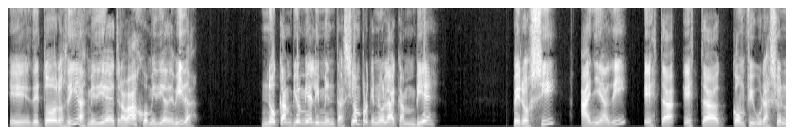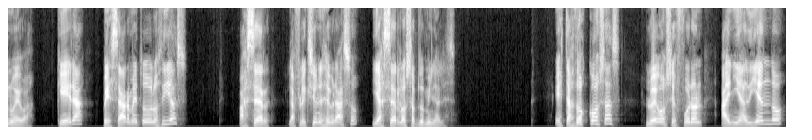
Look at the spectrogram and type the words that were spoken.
eh, de todos los días, mi día de trabajo, mi día de vida. No cambió mi alimentación porque no la cambié, pero sí añadí esta, esta configuración nueva, que era pesarme todos los días, hacer las flexiones de brazo y hacer los abdominales. Estas dos cosas luego se fueron añadiendo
